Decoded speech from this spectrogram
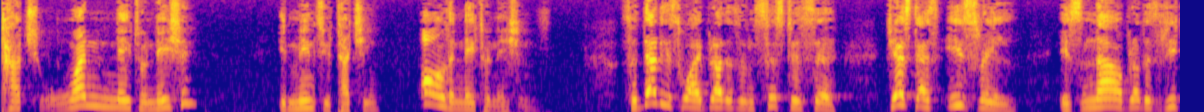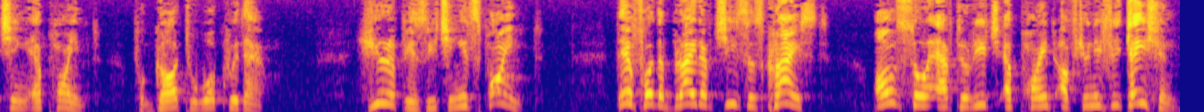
touch one NATO nation, it means you're touching all the NATO nations. So that is why, brothers and sisters, uh, just as Israel is now, brothers, reaching a point for God to work with them, Europe is reaching its point. Therefore, the bride of Jesus Christ also have to reach a point of unification.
